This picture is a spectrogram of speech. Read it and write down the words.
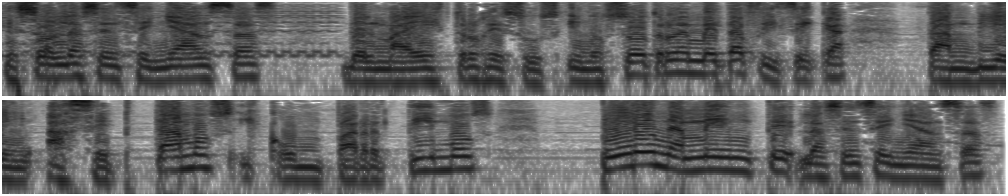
que son las enseñanzas del Maestro Jesús. Y nosotros en metafísica también aceptamos y compartimos plenamente las enseñanzas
